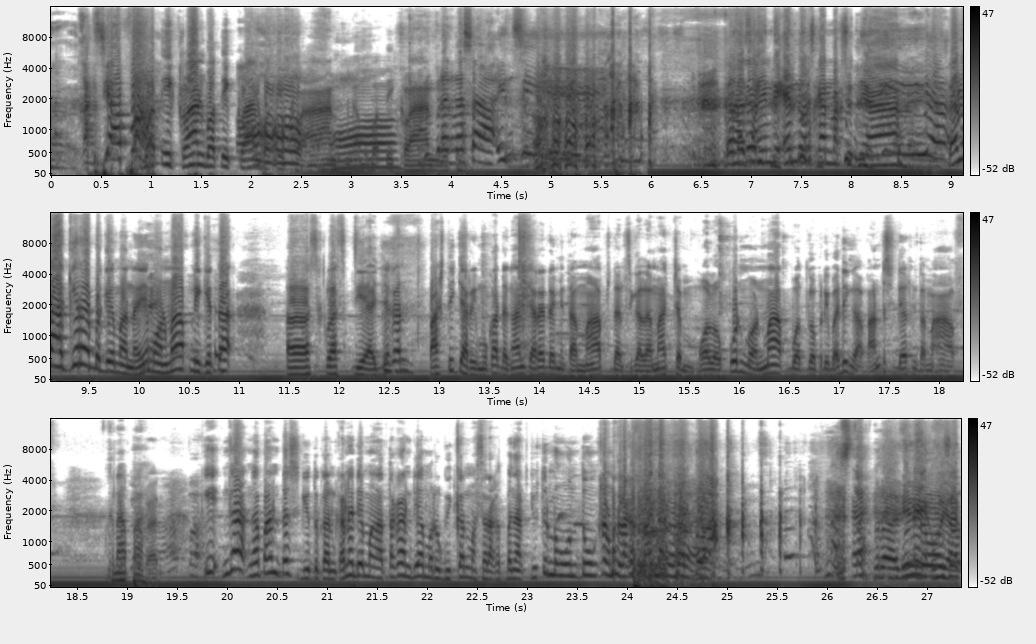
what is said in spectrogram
Kan siapa? buat iklan, buat iklan, buat iklan, nggak mau buat iklan. Pernah ngerasain sih. Karena kan di endorse kan maksudnya. Karena akhirnya bagaimana ya? Mohon maaf nih kita eh, sekelas dia aja kan pasti cari muka dengan cara dia minta maaf dan segala macem. Walaupun mohon maaf buat gue pribadi nggak pantas dia harus minta maaf. Kenapa? Gitu kan. Ih, nggak nggak pantas gitu kan karena dia mengatakan dia merugikan masyarakat banyak justru menguntungkan masyarakat banyak. Eh, ini ya buset.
